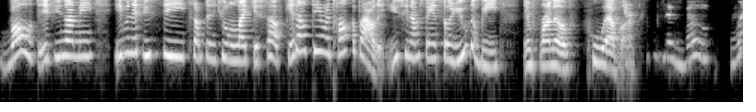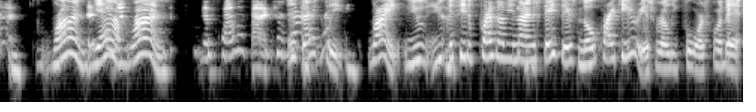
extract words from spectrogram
vote if you know what I mean. Even if you see something that you don't like yourself, get out there and talk about it. You see what I'm saying? So you can be in front of whoever. Just vote, run, run, it's yeah, run. Disqualified to run. Exactly run. right. You you can see the president of the United States. There's no criteria really for for that.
